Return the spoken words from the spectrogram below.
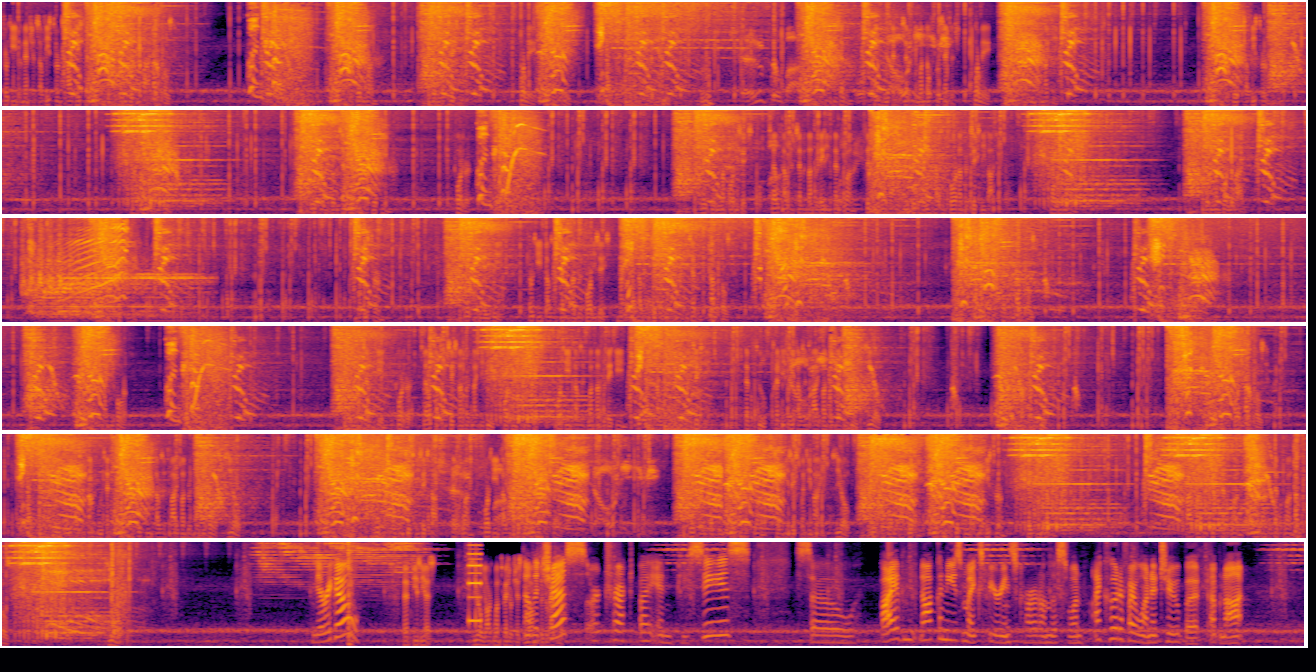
服吧，我饶你一命。滚开！There we go. Now the chests are tracked by NPCs, so I'm not going to use my experience card on this one. I could if I wanted to, but I'm not.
